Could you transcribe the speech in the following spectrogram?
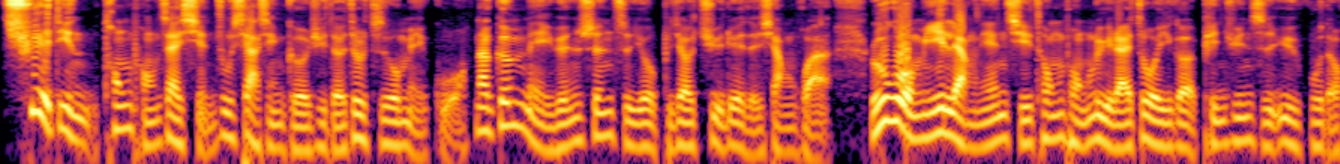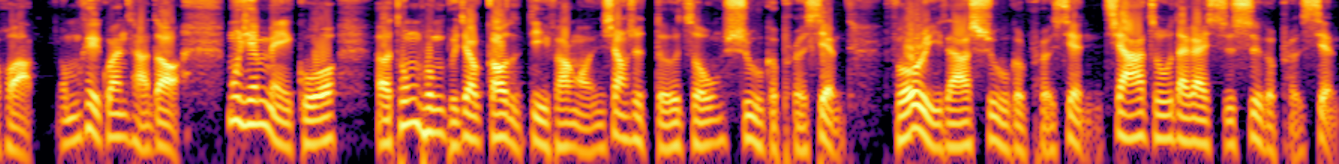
确定通膨在显著下行格局的，就只有美国。那跟美元升值有比较剧烈的相关。如果我们以两年期通膨率来做一个平均值预估的话，我们可以观察到，目前美国呃通膨比较高的地方哦，你像是德州十五个 percent，佛罗里达十五个 percent，加州大概十四个 percent。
